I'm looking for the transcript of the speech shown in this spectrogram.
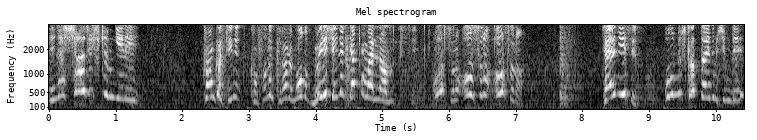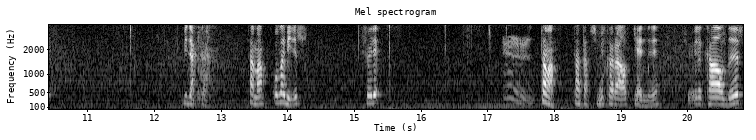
En aşağı düştüm geri. Kanka senin kafanı kırarım oğlum. Böyle şeyler yapmaman lazım. Olsun olsun olsun. Terbiyesiz. Oğlum üst kattaydım şimdi. Bir dakika. Tamam olabilir. Şöyle. Tamam. Tamam tamam. Şimdi yukarı al kendini. Şöyle kaldır.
